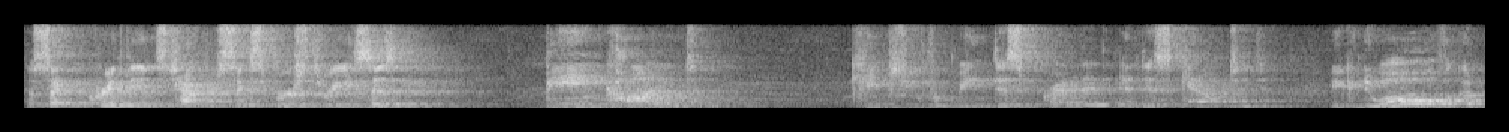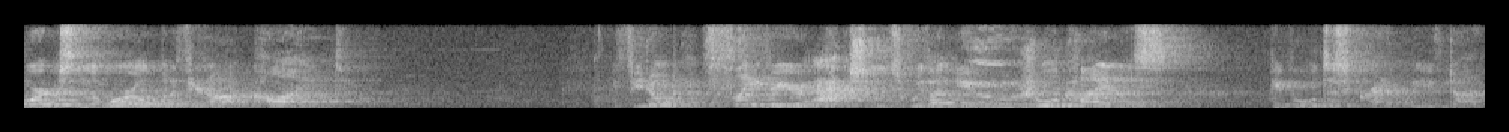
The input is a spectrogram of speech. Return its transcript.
Now, 2 Corinthians chapter 6, verse 3 says, Being kind keeps you from being discredited and discounted. You can do all the good works in the world, but if you're not kind, if you don't flavor your actions with unusual kindness, people will discredit what you've done.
